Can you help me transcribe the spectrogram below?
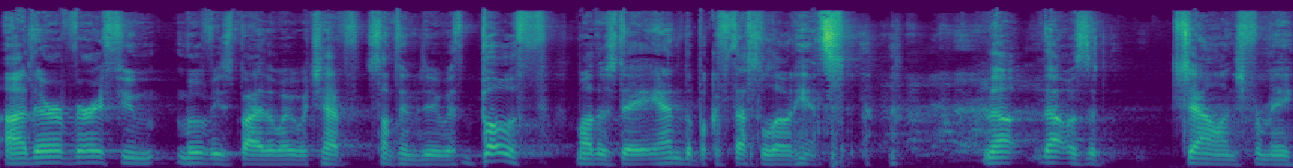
Uh, there are very few movies, by the way, which have something to do with both Mother's Day and the book of Thessalonians. no, that was a challenge for me.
